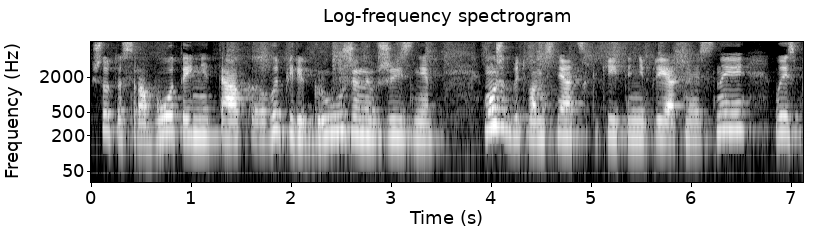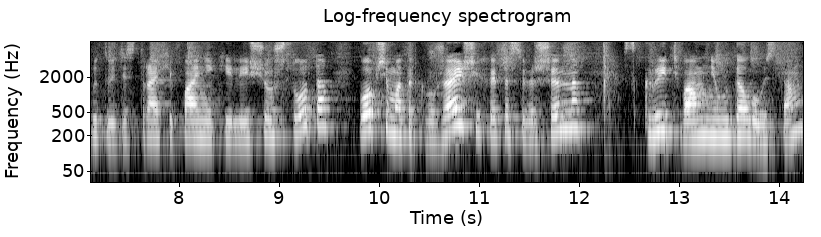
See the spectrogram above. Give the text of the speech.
что-то с работой не так, вы перегружены в жизни. Может быть, вам снятся какие-то неприятные сны, вы испытываете страхи, паники или еще что-то. В общем, от окружающих это совершенно скрыть вам не удалось, да?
